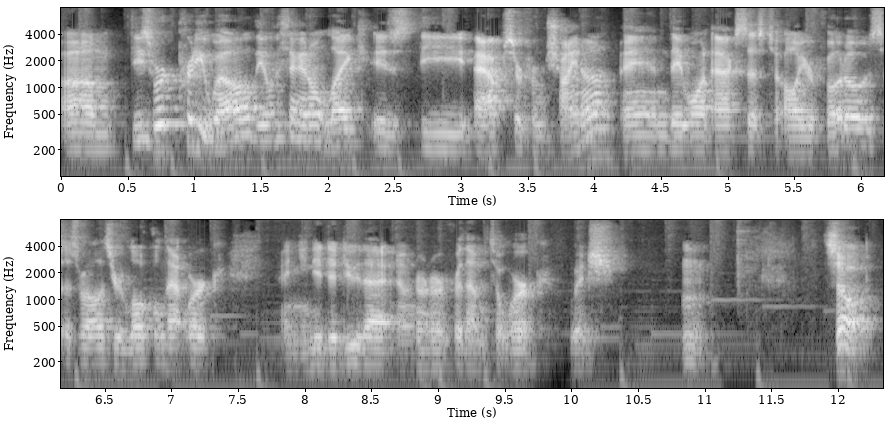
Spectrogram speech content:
Um, these work pretty well. The only thing I don't like is the apps are from China and they want access to all your photos as well as your local network. And you need to do that in order for them to work, which, hmm. So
